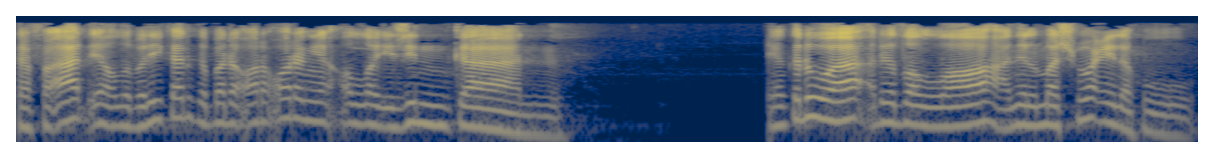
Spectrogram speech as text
Syafaat yang Allah berikan kepada orang-orang yang Allah izinkan. Yang kedua, ridallah anil masyru'i lahu.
